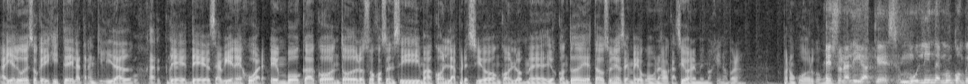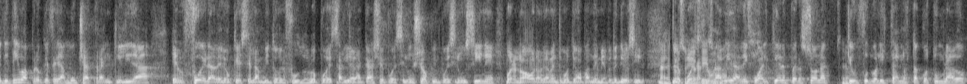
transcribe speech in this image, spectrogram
hay algo de eso que dijiste de la tranquilidad. Buscar, claro. de, de- o sea, viene a jugar en boca con todos los ojos encima, con la presión, con los medios, con todo. Y Estados Unidos es medio como unas vacaciones, me imagino, para, para un jugador como. Es una liga que es muy linda y muy competitiva, pero que te da mucha tranquilidad en fuera de lo que es el ámbito del fútbol. Vos podés salir a la calle, podés ir a un shopping, podés ir a un cine. Bueno, no ahora, obviamente, por el tema de pandemia, pero te quiero decir, Ah, lo Estados podés Unidos hacer sí, una supongo. vida de cualquier persona Sí. que un futbolista no está acostumbrado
